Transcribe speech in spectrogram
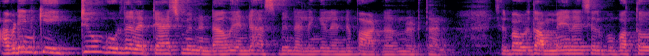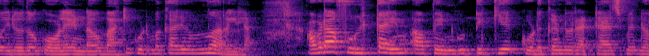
അവിടെ എനിക്ക് ഏറ്റവും കൂടുതൽ അറ്റാച്ച്മെന്റ് ഉണ്ടാവുക എന്റെ ഹസ്ബൻഡ് അല്ലെങ്കിൽ എന്റെ പാർട്ട്ണറിന്റെ അടുത്താണ്. ചിലപ്പോൾ അവിടുത്തെ അമ്മേനെ ചിലപ്പോൾ പത്തോ ഇരുപതോ കോളേ ഉണ്ടാവും. ബാക്കി കുടുംബക്കാരെ ഒന്നും അറിയില്ല. അവിടെ ആ ഫുൾ ടൈം ആ പെൺകുട്ടിക്ക് കൊടുക്കേണ്ട ഒരു അറ്റാച്ച്മെന്റോ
